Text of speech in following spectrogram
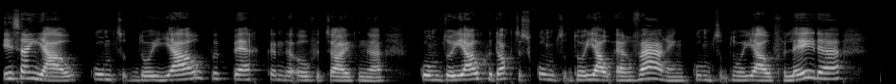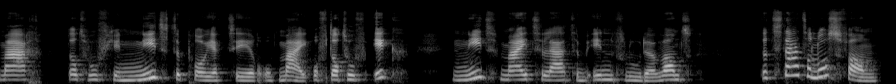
is aan jou, komt door jouw beperkende overtuigingen, komt door jouw gedachten, komt door jouw ervaring, komt door jouw verleden. Maar dat hoef je niet te projecteren op mij. Of dat hoef ik niet mij te laten beïnvloeden. Want dat staat er los van.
